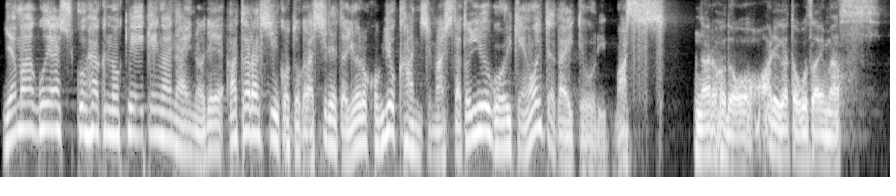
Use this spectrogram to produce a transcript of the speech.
山小屋宿泊の経験がないので、新しいことが知れた喜びを感じましたというご意見をいただいております。なるほど。ありがとうございます。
